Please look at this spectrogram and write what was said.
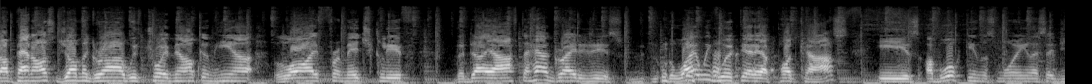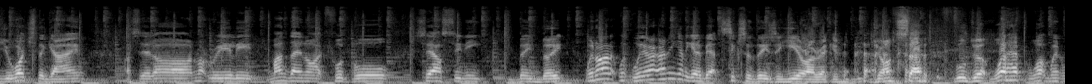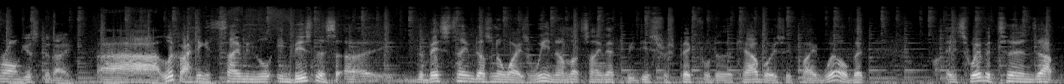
Tom Panos, John McGrath with Troy Malcolm here, live from Edgecliff the day after. How great it is. The way we've worked out our podcast is I've walked in this morning and they said, Did you watch the game? I said, Oh, not really. Monday night football, South Sydney been beat. We're, not, we're only going to get about six of these a year, I reckon, John. So we'll do it. What happened? What went wrong yesterday? Uh, look, I think it's the same in, in business. Uh, the best team doesn't always win. I'm not saying that to be disrespectful to the Cowboys who played well, but it's whoever turns up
